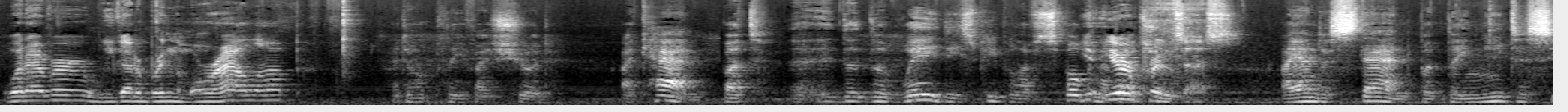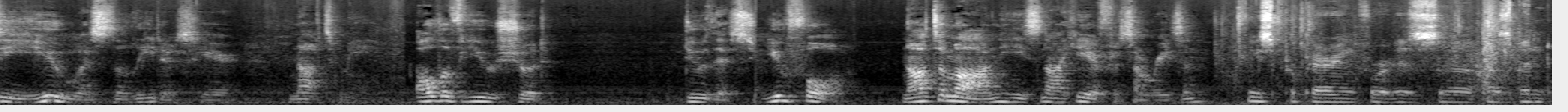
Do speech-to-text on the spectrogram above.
whatever? We got to bring the morale up. I don't believe I should. I can, but uh, the the way these people have spoken Y- You're a about you- princess. I understand, but they need to see you as the leaders here, not me. All of you should do this. You four. Not Amon, he's not here for some reason. He's preparing for his uh, husband.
